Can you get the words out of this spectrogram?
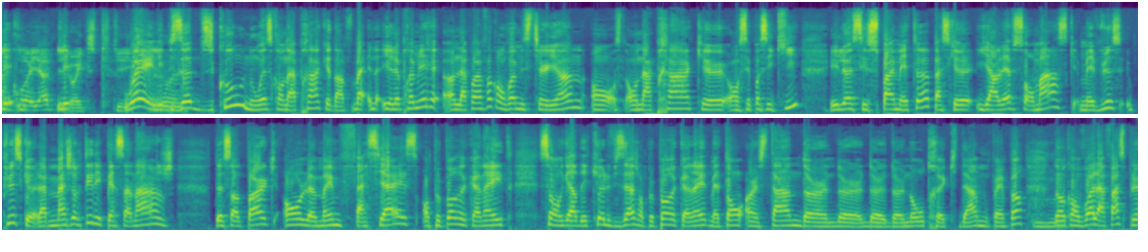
les- incroyable qu'ils l'ont expliqué. Ouais, l'épisode du Coon où est-ce qu'on apprend que dans ben, il y a le premier la première fois qu'on voit Mysterion, on, on apprend que on sait pas c'est qui et là c'est super méta parce que il enlève son masque mais vu- puisque la majorité des personnages de South Park ont le même faciès, on peut pas reconnaître si on regardait que le visage, on peut pas reconnaître mettons un stand d'un d'un d'un- autre kidam ou peu importe. Donc on voit la face puis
